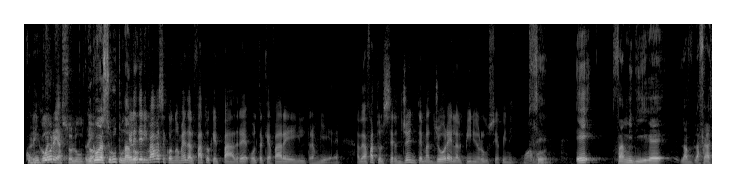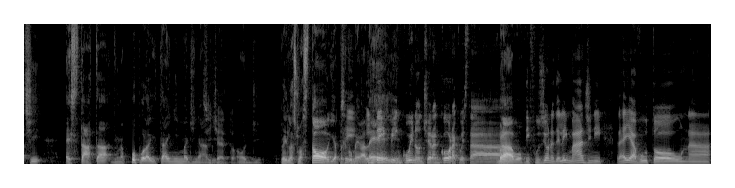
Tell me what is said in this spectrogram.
Comunque- rigore assoluto. Rigore assoluto, un Che le derivava secondo me dal fatto che il padre, oltre che a fare il tranviere, aveva fatto il sergente maggiore e l'alpino in Russia, quindi uomo Sì. E fammi dire, la, la Fracci è stata di una popolarità inimmaginabile Sì, certo. oggi, per la sua storia, per Sì, come era in lei. tempi in cui non c'era ancora questa Bravo. diffusione delle immagini, lei ha avuto una,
